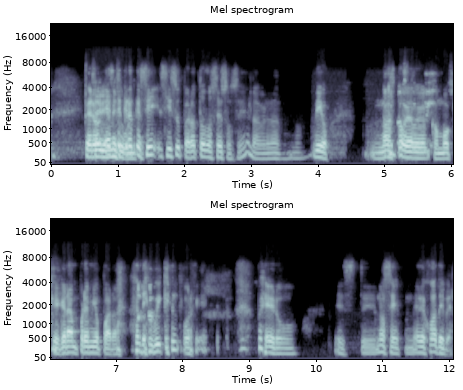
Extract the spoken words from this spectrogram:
Pero Sería este creo que sí, sí superó todos esos, ¿eh? La verdad. no. Digo, no es como que gran premio para The Weeknd, porque, pero este, no sé, me dejó a deber.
